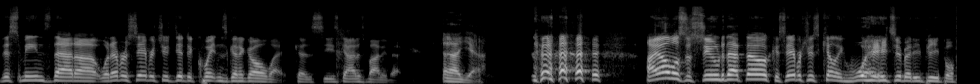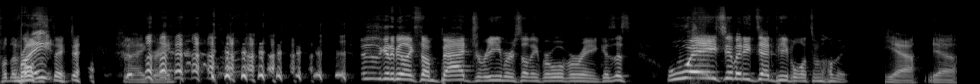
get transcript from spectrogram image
this means that uh, whatever Sabretooth did to Quentin's going to go away because he's got his body back. Uh, yeah. I almost assumed that though, because Sabretooth's killing way too many people for the Right? to. I agree. this is gonna be like some bad dream or something for Wolverine, because there's way too many dead people at the moment. yeah, yeah.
